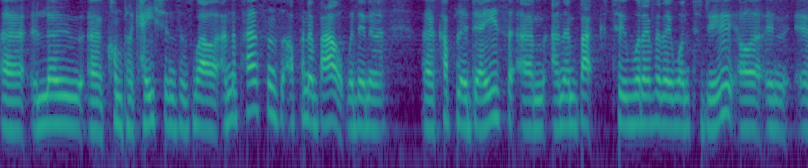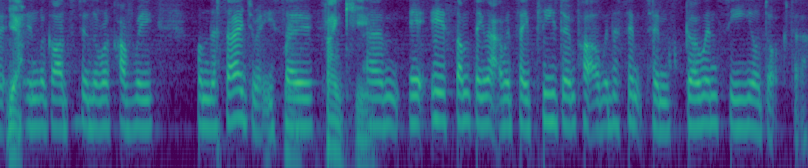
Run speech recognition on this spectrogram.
uh, low uh, complications as well. And the person's up and about within a, a couple of days um, and then back to whatever they want to do uh, in, uh, yeah. in regards to the recovery from the surgery. So thank you. Um, it is something that I would say, please don't put up with the symptoms. Go and see your doctor.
